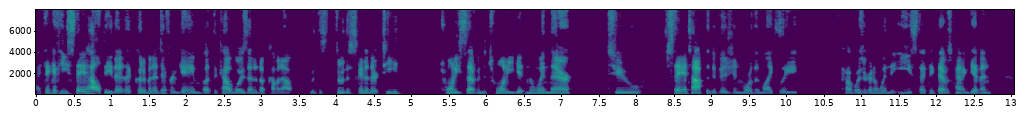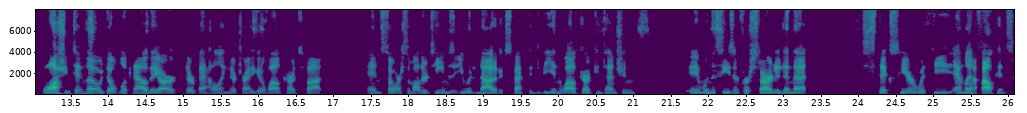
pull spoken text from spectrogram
I think, if he stayed healthy, that, that could have been a different game. But the Cowboys ended up coming out with this through the skin of their teeth, twenty-seven to twenty, getting the win there to stay atop the division. More than likely, Cowboys are going to win the East. I think that was kind of given. Washington, though, don't look now. They are they're battling. They're trying to get a wild card spot, and so are some other teams that you would not have expected to be in wild card contention when the season first started. And that sticks here with the Atlanta Falcons,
